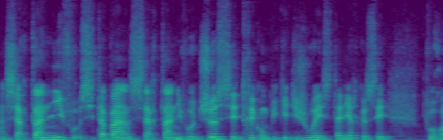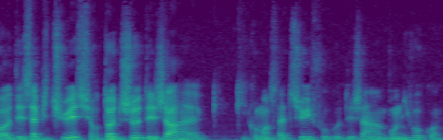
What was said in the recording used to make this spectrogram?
un certain niveau, si t'as pas un certain niveau de jeu, c'est très compliqué d'y jouer. C'est-à-dire que c'est pour euh, des habitués sur d'autres jeux déjà euh, qui, commencent là-dessus, il faut déjà un bon niveau, quoi.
